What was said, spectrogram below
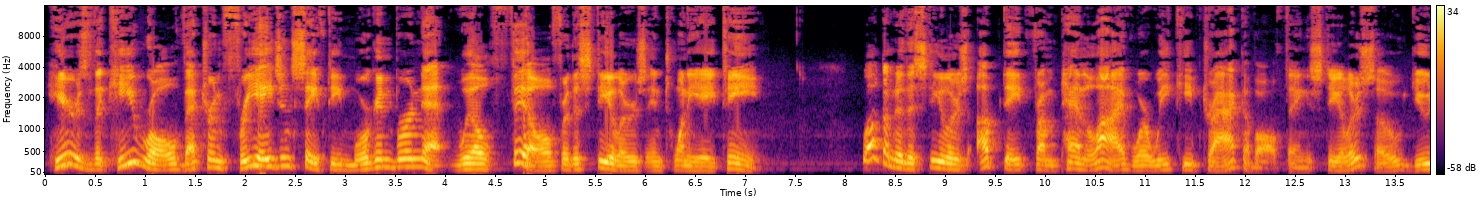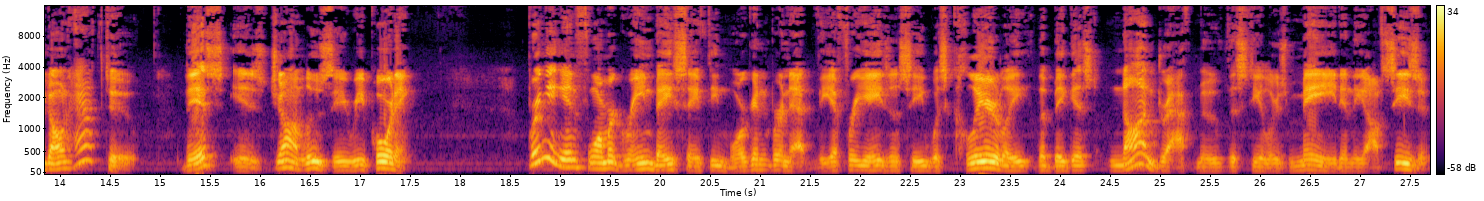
Here's the key role veteran free agent safety Morgan Burnett will fill for the Steelers in 2018. Welcome to the Steelers update from Penn Live, where we keep track of all things Steelers so you don't have to. This is John Lucy reporting. Bringing in former Green Bay safety Morgan Burnett via free agency was clearly the biggest non draft move the Steelers made in the offseason.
